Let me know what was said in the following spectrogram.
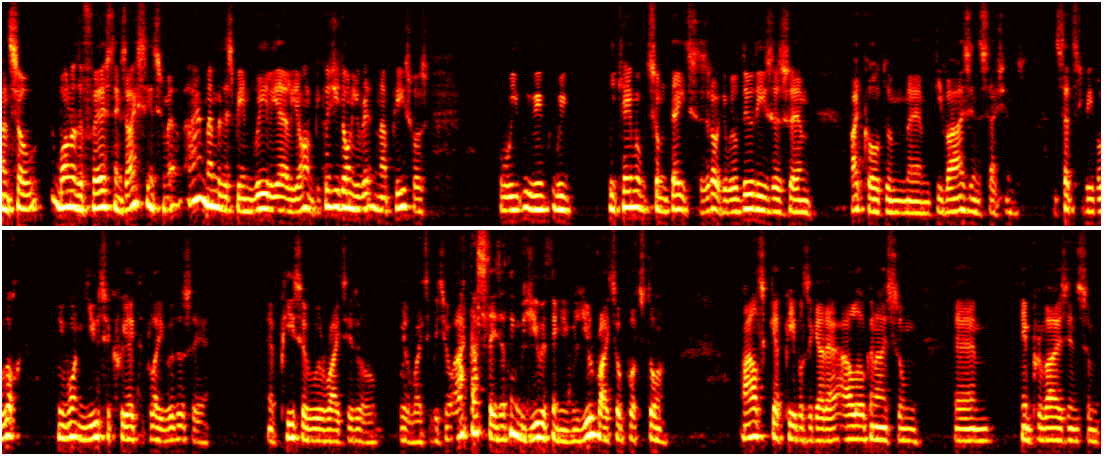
and so one of the first things I seen, I remember this being really early on because you'd only written that piece was we we we, we came up with some dates. I said, okay, we'll do these as um, I called them um, devising sessions, and said to people, look, we want you to create the play with us here. Uh, Peter will write it, or we'll write it between. At that stage, I think was you were thinking, well, you'll write up what's done. I'll get people together. I'll organise some um, improvising, some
